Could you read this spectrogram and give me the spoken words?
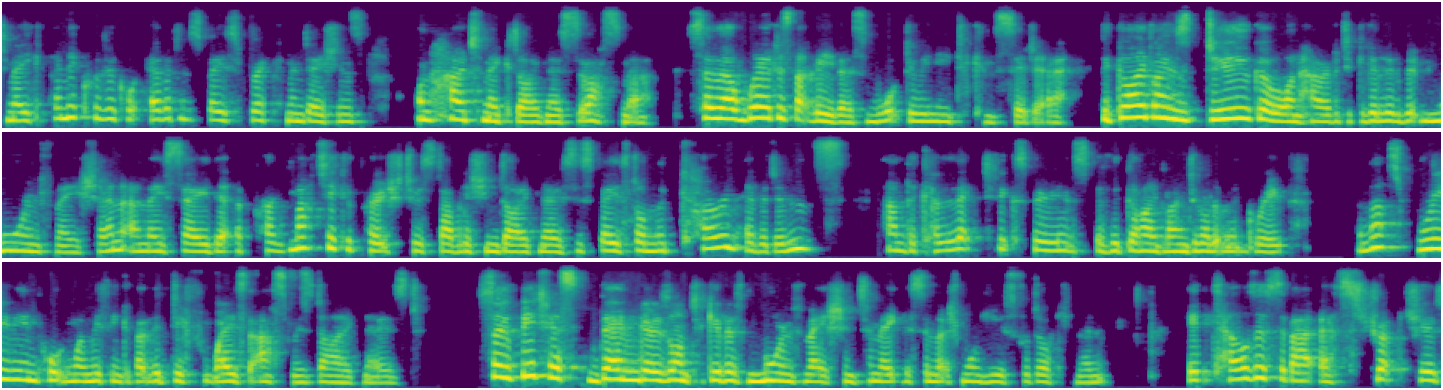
to make unequivocal evidence based recommendations on how to make a diagnosis of asthma. So, uh, where does that leave us? What do we need to consider? The guidelines do go on, however, to give a little bit more information, and they say that a pragmatic approach to establishing diagnosis based on the current evidence and the collective experience of the guideline development group. And that's really important when we think about the different ways that asthma is diagnosed. So BTS then goes on to give us more information to make this a much more useful document. It tells us about a structured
